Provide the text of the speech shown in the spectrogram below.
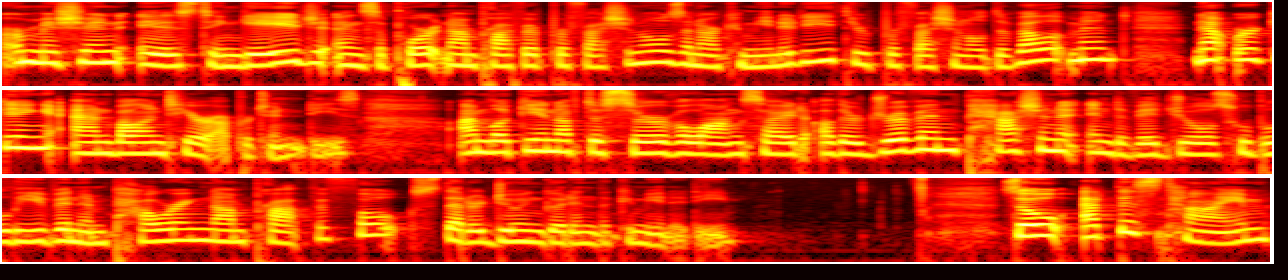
Our mission is to engage and support nonprofit professionals in our community through professional development, networking, and volunteer opportunities. I'm lucky enough to serve alongside other driven, passionate individuals who believe in empowering nonprofit folks that are doing good in the community. So, at this time,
